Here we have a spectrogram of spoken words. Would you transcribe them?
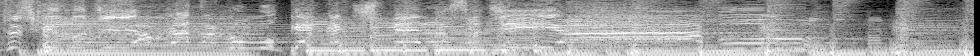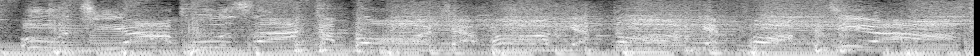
Três quilos de alcatra como queca de esperança. O diabo, o diabo usa capote. É rock, é toque, é foco, diabo.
